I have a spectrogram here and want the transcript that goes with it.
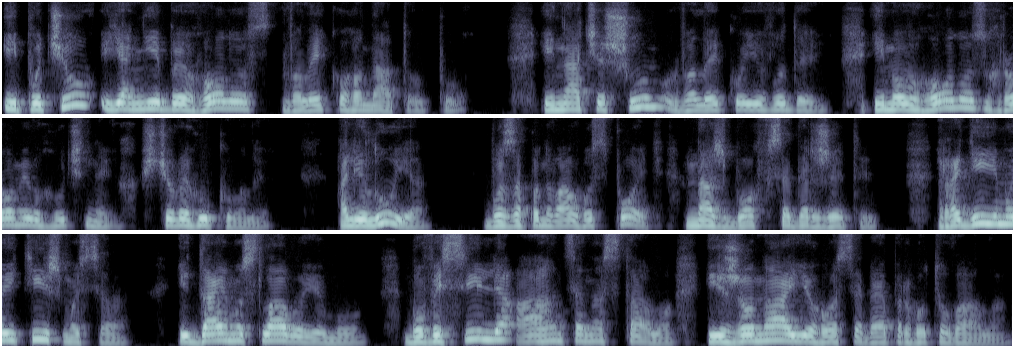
І почув я ніби голос великого натовпу, іначе шум великої води, і мов голос громів гучних, що вигукували Алілуя! Бо запанував Господь, наш Бог Вседержитель. Радіємо і тішмося, і даймо славу йому, бо весілля Агнця настало, і жона його себе приготувала.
